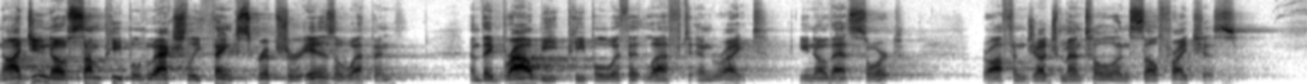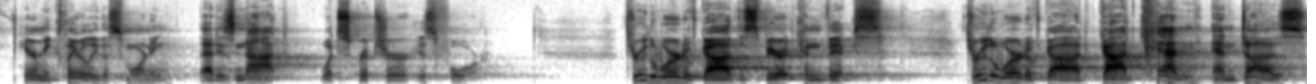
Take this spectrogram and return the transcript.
Now, I do know some people who actually think Scripture is a weapon, and they browbeat people with it left and right. You know that sort. They're often judgmental and self righteous. Hear me clearly this morning. That is not what Scripture is for. Through the Word of God, the Spirit convicts. Through the Word of God, God can and does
